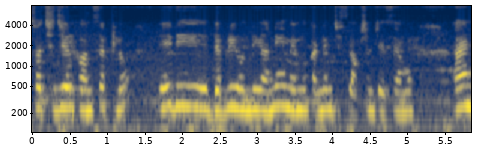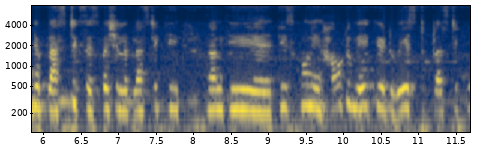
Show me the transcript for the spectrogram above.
స్వచ్ఛ జైల్ కాన్సెప్ట్లో ఏది డెబ్రీ ఉంది అని మేము కండెమ్ చేసి ఆప్షన్ చేసాము. అండ్ ప్లాస్టిక్స్ ఎస్పెషల్లీ ప్లాస్టిక్కి దానికి తీసుకొని how to make it waste plastic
